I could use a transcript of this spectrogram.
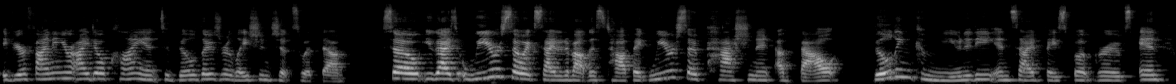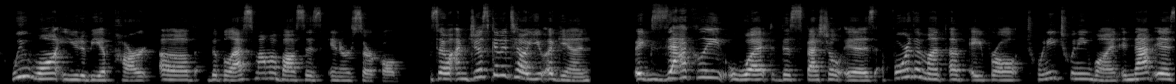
if you're finding your ideal client, to build those relationships with them. So, you guys, we are so excited about this topic. We are so passionate about building community inside Facebook groups, and we want you to be a part of the Blessed Mama Bosses inner circle. So, I'm just going to tell you again exactly what the special is for the month of April 2021, and that is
